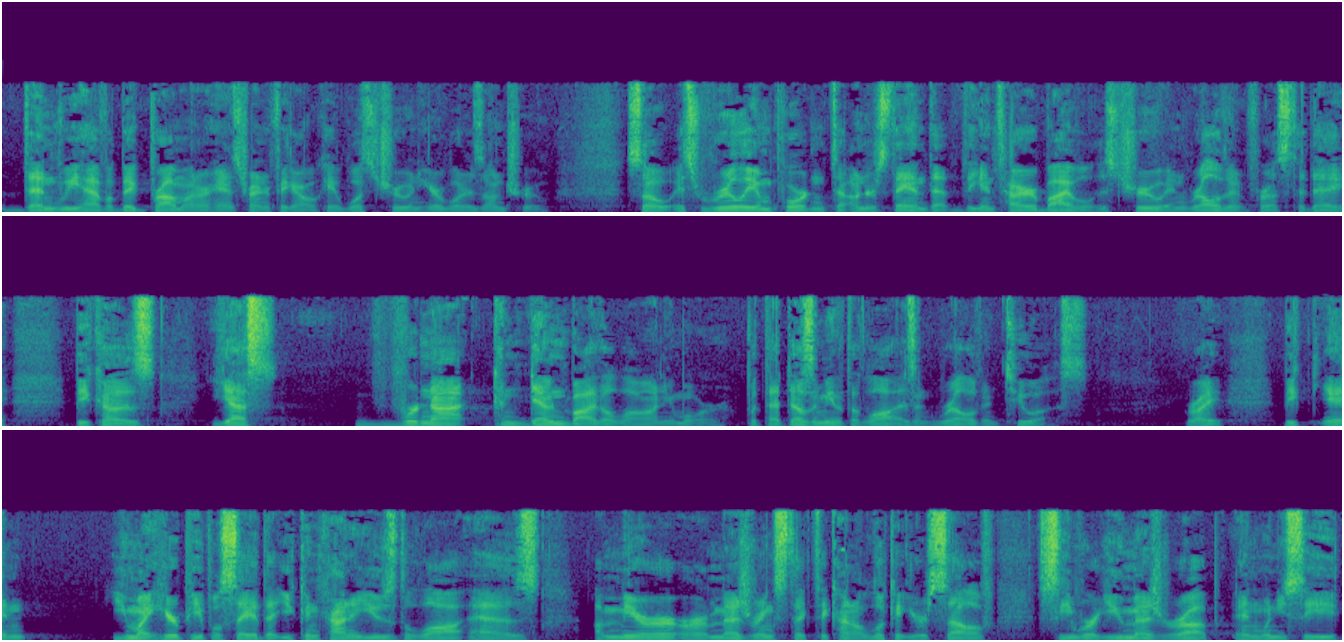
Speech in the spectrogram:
then we have a big problem on our hands trying to figure out, okay, what's true and here, what is untrue. So it's really important to understand that the entire Bible is true and relevant for us today because, yes, we're not condemned by the law anymore, but that doesn't mean that the law isn't relevant to us, right? And you might hear people say that you can kind of use the law as a mirror or a measuring stick to kind of look at yourself, see where you measure up. And when you see,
